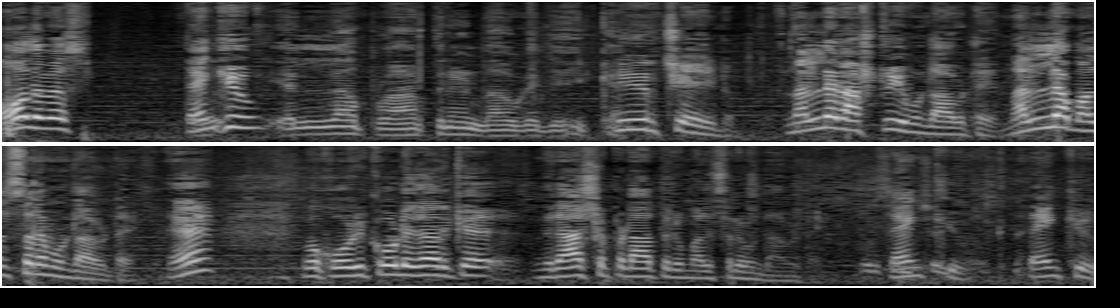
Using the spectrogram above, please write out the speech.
All the best thank you എല്ലാ പ്രാർത്ഥനയും ഉണ്ടാവുക ജയിക്കാൻ. തീർച്ചയായിട്ടും. നല്ല രാഷ്ട്രീയം ഉണ്ടാവട്ടെ. നല്ല മത്സരം ഉണ്ടാവട്ടെ. ഏഹ് കോഴിക്കോടുകാർക്ക് നിരാശപ്പെടാത്തൊരു മത്സരം ഉണ്ടാവട്ടെ. താങ്ക് യു താങ്ക് യു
